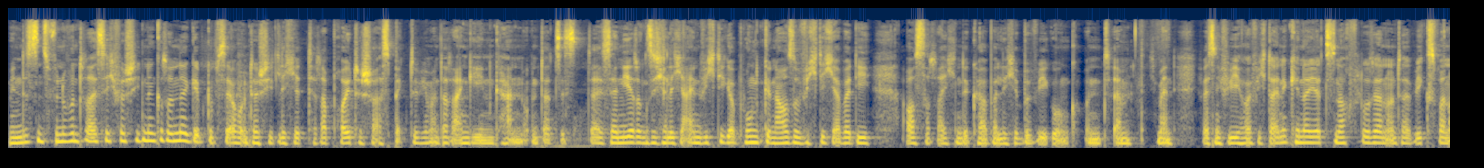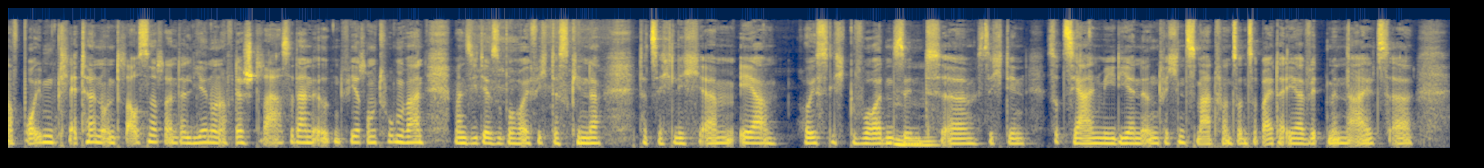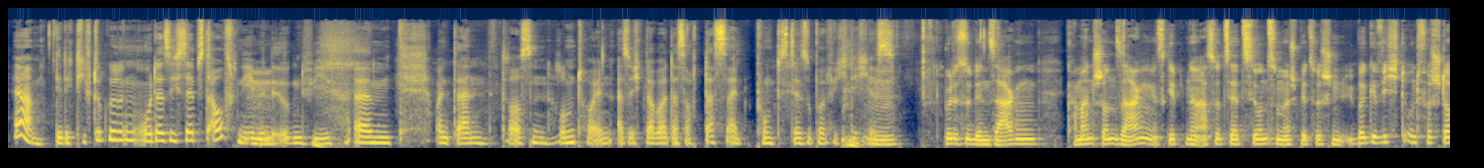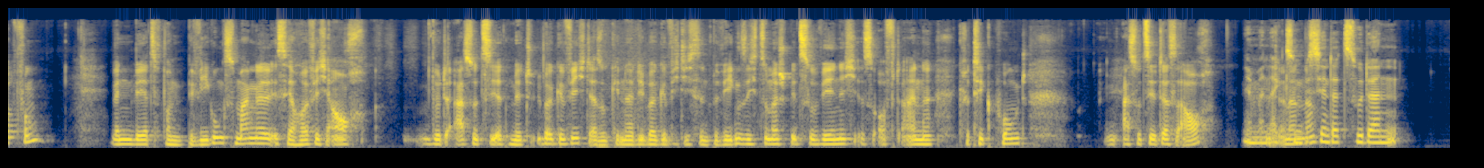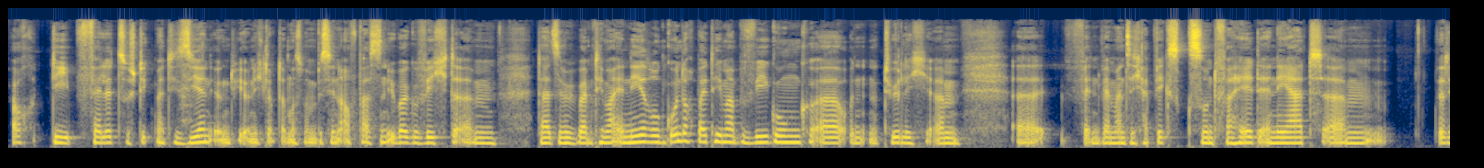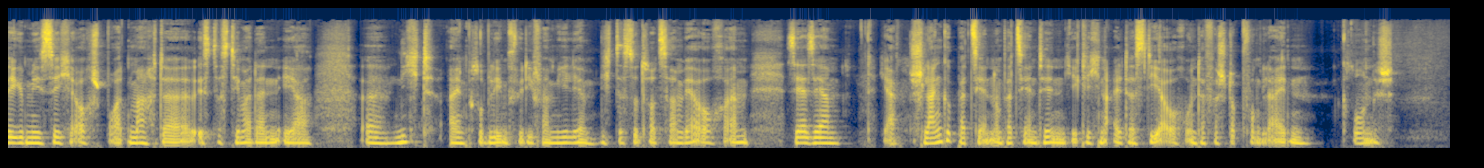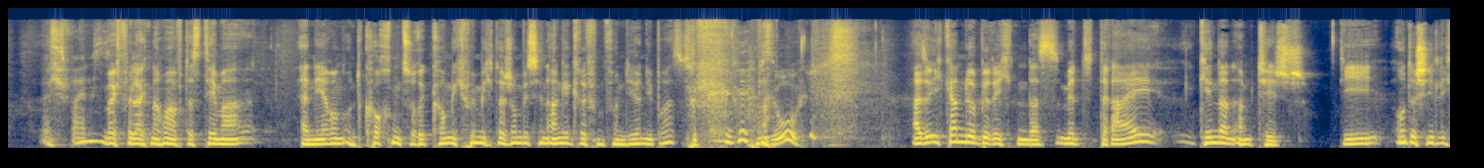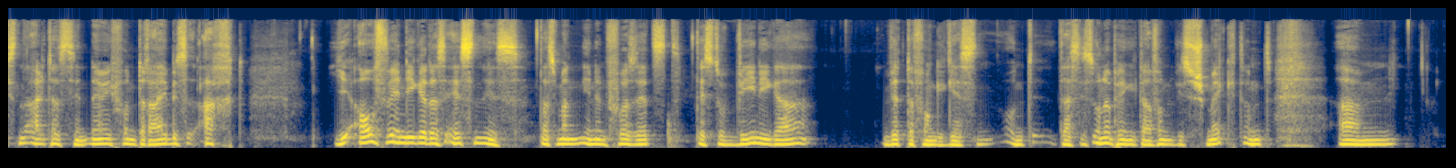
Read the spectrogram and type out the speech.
mindestens 35 verschiedene Gründe gibt, gibt es ja auch unterschiedliche therapeutische Aspekte, wie man da rangehen kann. Und das ist, da ist Ernährung sicherlich ein wichtiger Punkt, genauso wichtig aber die ausreichende körperliche Bewegung. Und ähm, ich meine, ich weiß nicht, wie häufig deine Kinder jetzt noch, Florian, unterwegs waren, auf Bäumen klettern und draußen randalieren und auf der Straße dann irgendwie rumtoben waren. Man sieht ja super häufig, dass Kinder tatsächlich ähm, eher häuslich geworden mhm. sind, äh, sich den sozialen Medien, irgendwelchen Smartphones und so weiter eher widmen als äh, ja, Detektiv drücken oder sich selbst aufnehmen mhm. irgendwie ähm, und dann draußen rumtollen. Also ich glaube, dass auch das ein Punkt ist, der super wichtig mhm. ist. Würdest du denn sagen, kann man schon sagen, es gibt eine Assoziation zum Beispiel zwischen Übergewicht und Verstopfung? Wenn wir jetzt von Bewegungsmangel ist ja häufig auch wird assoziiert mit Übergewicht. Also Kinder, die übergewichtig sind, bewegen sich zum Beispiel zu wenig, ist oft ein Kritikpunkt. Assoziiert das auch? Ja, man neigt so ein bisschen dazu, dann auch die Fälle zu stigmatisieren irgendwie. Und ich glaube, da muss man ein bisschen aufpassen. Übergewicht, ähm, da sind wir beim Thema Ernährung und auch bei Thema Bewegung. Äh, und natürlich, ähm, äh, wenn, wenn man sich halbwegs gesund verhält, ernährt, ähm, regelmäßig auch Sport macht, da ist das Thema dann eher äh, nicht ein Problem für die Familie. Nichtsdestotrotz haben wir auch ähm, sehr, sehr ja, schlanke Patienten und Patientinnen jeglichen Alters, die auch unter Verstopfung leiden, chronisch. Ich möchte vielleicht nochmal auf das Thema Ernährung und Kochen zurückkommen. Ich fühle mich da schon ein bisschen angegriffen von dir, Nibras. Wieso? Also ich kann nur berichten, dass mit drei Kindern am Tisch die unterschiedlichsten Alters sind, nämlich von drei bis acht. Je aufwendiger das Essen ist, das man ihnen vorsetzt, desto weniger wird davon gegessen. Und das ist unabhängig davon, wie es schmeckt. Und ähm,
